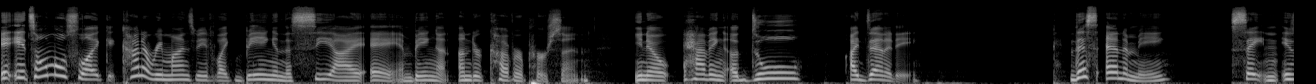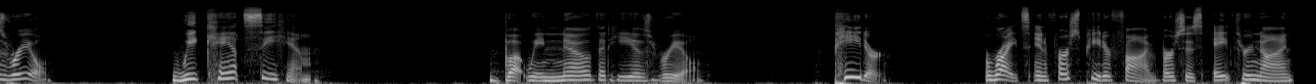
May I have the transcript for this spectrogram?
it's almost like, it kind of reminds me of like being in the CIA and being an undercover person you know, having a dual identity. This enemy, Satan, is real. We can't see him, but we know that he is real. Peter writes in 1 Peter 5, verses 8 through 9.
